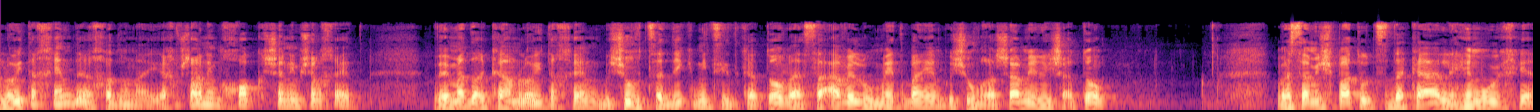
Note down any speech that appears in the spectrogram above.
לא ייתכן דרך אדוני, איך אפשר למחוק שנים של חטא? והמה דרכם לא ייתכן, בשוב צדיק מצדקתו ועשה עוול ומת בהם, בשוב רשע מרשעתו, ועשה משפט וצדקה עליהם הוא יחיה.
